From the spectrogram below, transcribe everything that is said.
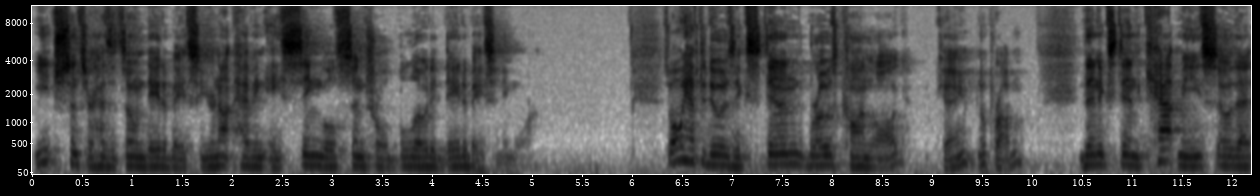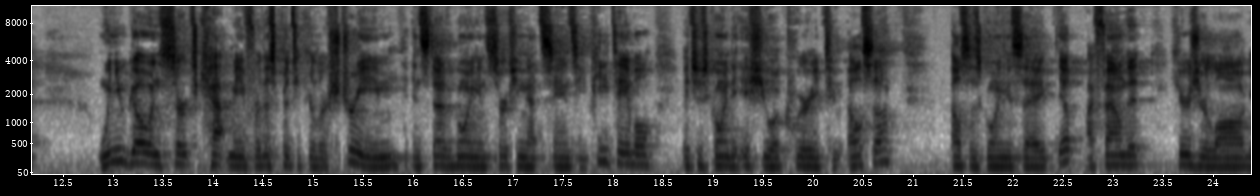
each sensor has its own database, so you're not having a single central bloated database anymore. So all we have to do is extend bros conlog, okay, no problem. Then extend capme so that when you go and search capme for this particular stream, instead of going and searching that SANCP table, it's just going to issue a query to ELSA. ELSA is going to say, yep, I found it, here's your log,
